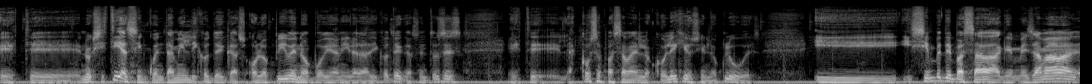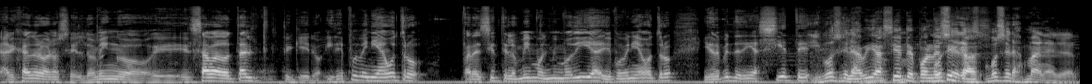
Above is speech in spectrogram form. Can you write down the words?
Este, no existían 50.000 discotecas, o los pibes no podían ir a las discotecas. Entonces, este, las cosas pasaban en los colegios y en los clubes. Y, y siempre te pasaba que me llamaban, Alejandro, no sé, el domingo, eh, el sábado tal, te quiero. Y después venía otro para decirte lo mismo el mismo día, y después venía otro, y de repente tenía siete. Y vos Y eras, había siete vos eras, ponlecicas. vos eras manager.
